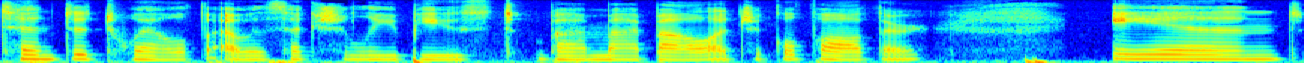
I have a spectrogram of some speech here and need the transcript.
10 to 12, I was sexually abused by my biological father. And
